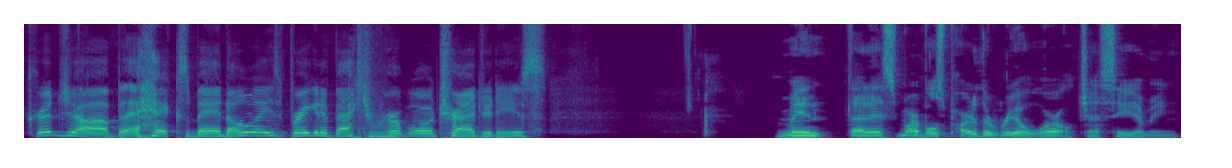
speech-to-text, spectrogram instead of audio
good job, X Man, always bringing it back to real world tragedies. I mean, that is Marvel's part of the real world, Jesse. I mean,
